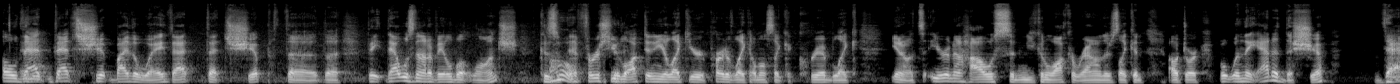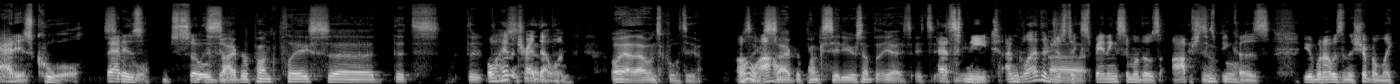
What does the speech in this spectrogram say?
Oh, that that ship. By the way, that that ship, the the they, that was not available at launch because oh, at first you locked in. You're like you're part of like almost like a crib, like you know, it's you're in a house and you can walk around. There's like an outdoor. But when they added the ship, that is cool. That so is cool. so cyberpunk place. Uh, that's the, oh, I haven't tried that one. Oh yeah, that one's cool too. Oh, like wow. Cyberpunk City or something. Yeah, it's, it's that's it's neat. neat. I'm glad they're just uh, expanding some of those options so because cool. you know, when I was in the ship, I'm like,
